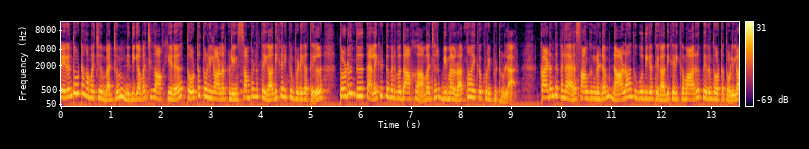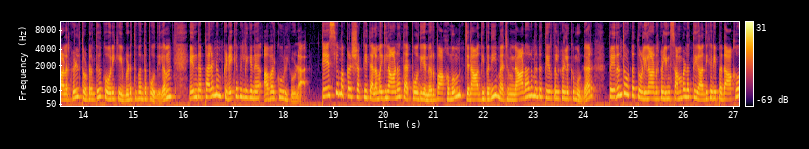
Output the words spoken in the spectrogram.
பெருந்தோட்ட அமைச்சு மற்றும் நிதியமைச்சு ஆகியன தோட்டத் தொழிலாளர்களின் சம்பளத்தை அதிகரிக்கும் விடயத்தில் தொடர்ந்து தலையிட்டு வருவதாக அமைச்சர் பிமல் ரத்நாயக்க குறிப்பிட்டுள்ளார். கடந்த பல அரசாங்கங்களிடம் நாளாந்து ஊதியத்தை அதிகரிக்குமாறு பெருந்தோட்ட தொழிலாளர்கள் தொடர்ந்து கோரிக்கை விடுத்து வந்த போதிலும் எந்த பலனும் கிடைக்கவில்லை என அவர் கூறியுள்ளார். தேசிய மக்கள் சக்தி தலைமையிலான தற்போதைய நிர்வாகமும் ஜனாதிபதி மற்றும் நாடாளுமன்ற தேர்தல்களுக்கு முன்னர் பெருந்தோட்ட தொழிலாளர்களின் சம்பளத்தை அதிகரிப்பதாக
